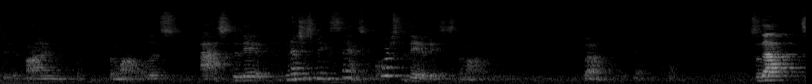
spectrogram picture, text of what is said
to define the model. Let's ask the data, and that just makes sense. Of course, the database is the model. Well, yeah. So that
